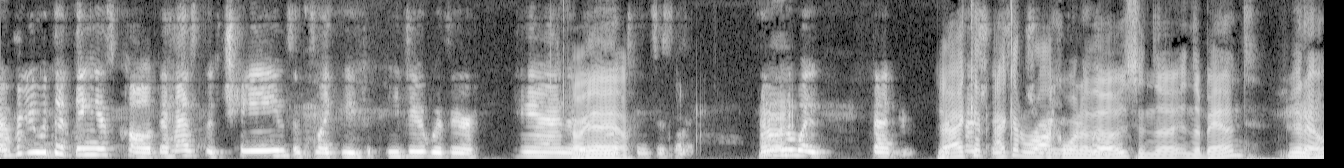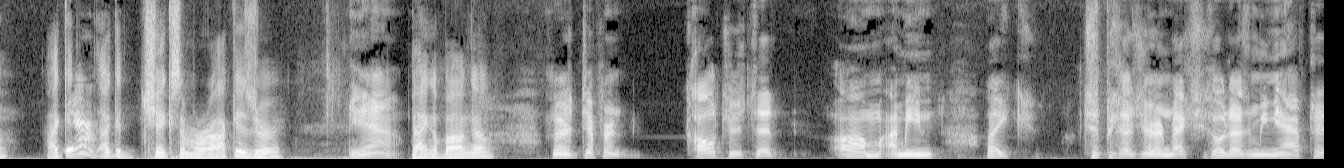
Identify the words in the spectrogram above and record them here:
I are. forget what the thing is called. that has the chains. It's like you you do it with your hand. And Oh, it yeah, yeah. It's like- I don't know what that. Yeah, I could I could rock one of those in the in the band. You know, I could Yeah. I could shake some maracas or Yeah, bang a bongo. there's different cultures that. Um, I mean, like just because you're in Mexico doesn't mean you have to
